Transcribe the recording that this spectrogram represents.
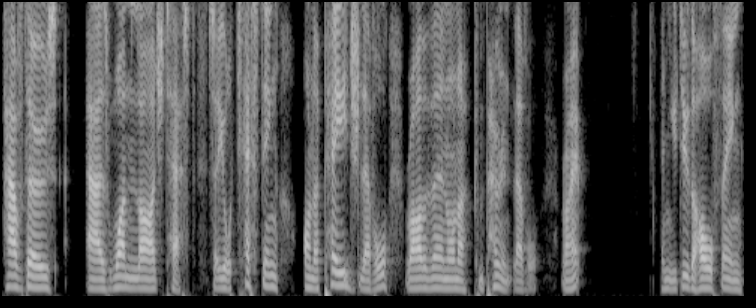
have those as one large test. So you're testing on a page level rather than on a component level, right? and you do the whole thing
